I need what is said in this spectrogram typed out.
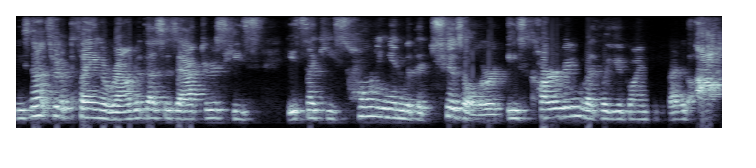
He's not sort of playing around with us as actors. He's, it's like he's honing in with a chisel or he's carving, like what you're going, to ah,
